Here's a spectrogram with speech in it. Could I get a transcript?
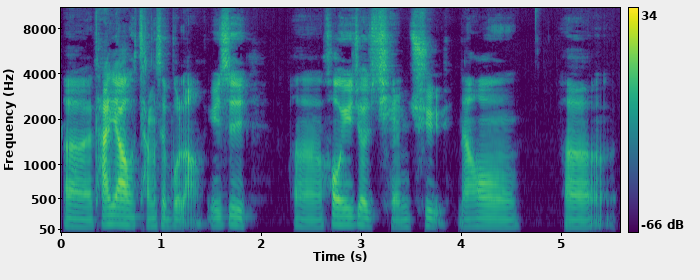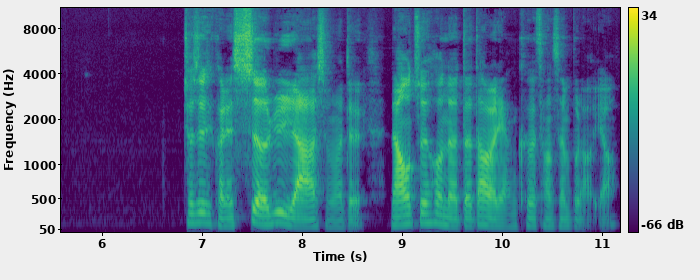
呃他要长生不老，于是呃后羿就前去，然后呃就是可能射日啊什么的，然后最后呢得到了两颗长生不老药，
